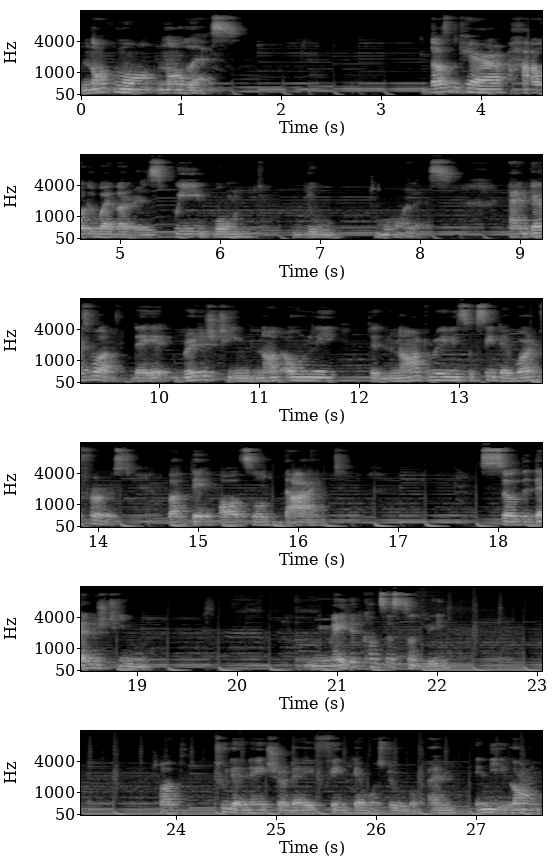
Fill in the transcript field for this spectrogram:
not more, not less. Doesn't care how the weather is, we won't do more or less. And guess what? The British team not only did not really succeed, they weren't first, but they also died. So the Danish team made it consistently, but to their nature they think that was doable and in the long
